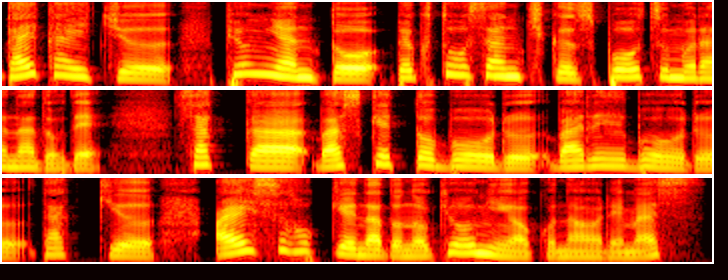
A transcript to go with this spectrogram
大会中、平壌と北東山地区スポーツ村などで、サッカー、バスケットボール、バレーボール、卓球、アイスホッケーなどの競技が行われます。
